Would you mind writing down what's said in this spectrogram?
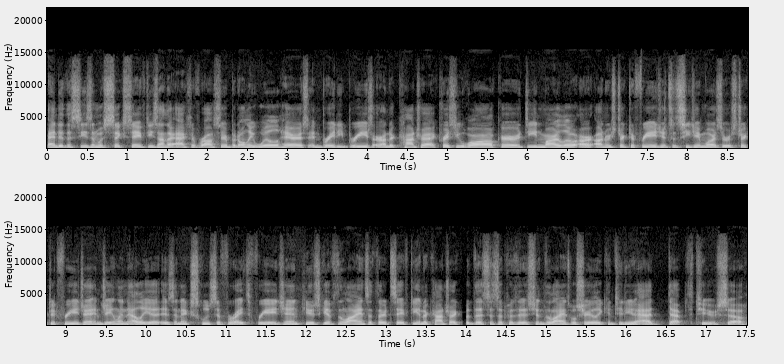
ended the season with six safeties on their active roster, but only Will Harris and Brady Breeze are under contract. Chrissy Walker, Dean Marlowe are unrestricted free agents, and CJ Moore is a restricted free agent, and Jalen Elliott is an exclusive rights free agent. Hughes gives the Lions a third safety under contract, but this is a position the Lions will surely continue to add depth to. So,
